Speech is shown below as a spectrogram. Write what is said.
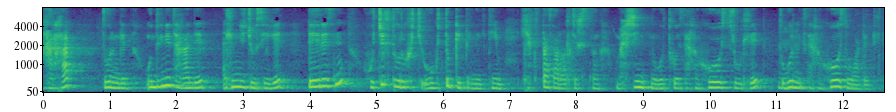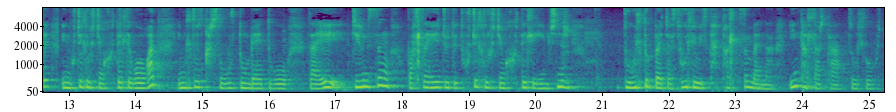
харахаар зүгээр ингээд өндөгний цагаан дээр алюминий жуус хийгээд дээрэс нь хүчил төрөгч өгдөг гэдэг нэг тийм хятадаас оруулж ирсэн машинд нөгөөдхөө сайхан хөөсрүүлээд зүгээр нэг сайхан хөөс уугаад байдаг те. Энэ хүчил төрөгчийн коктейлийг уугаад эмнэлзүүд гарсан үр дүн байдаг уу? За э, жирэмсэн болсон ээжүүдэд хүчил төрөгчийн коктейлийг эмчнэр зөвлөдөг байж сүүлийн үед татгалцсан байна. Энэ талаар та зөвлөгөө өгч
